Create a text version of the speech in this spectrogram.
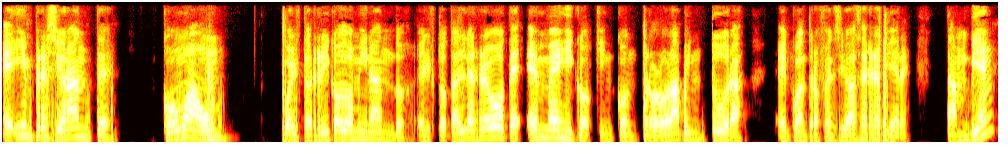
Es impresionante cómo aún Puerto Rico dominando el total de rebote es México quien controló la pintura en cuanto a ofensiva se refiere. También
